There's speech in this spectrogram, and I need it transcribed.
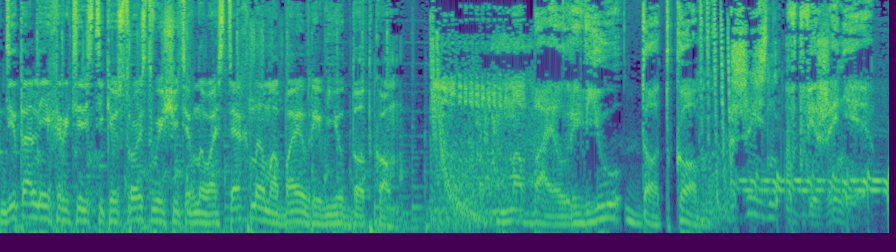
Детальные характеристики устройства ищите в новостях на mobilereview.com. MobileReview.com Жизнь в движении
